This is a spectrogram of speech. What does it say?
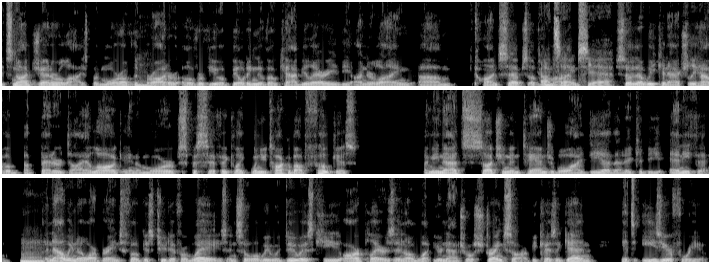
it's not generalized, but more of the mm. broader overview of building the vocabulary, the underlying um, concepts of concepts, the mind. Yeah. So that we can actually have a, a better dialogue and a more specific, like when you talk about focus, I mean, that's such an intangible idea that it could be anything. Mm. But now we know our brains focus two different ways. And so what we would do is key our players in on what your natural strengths are, because again, it's easier for you.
